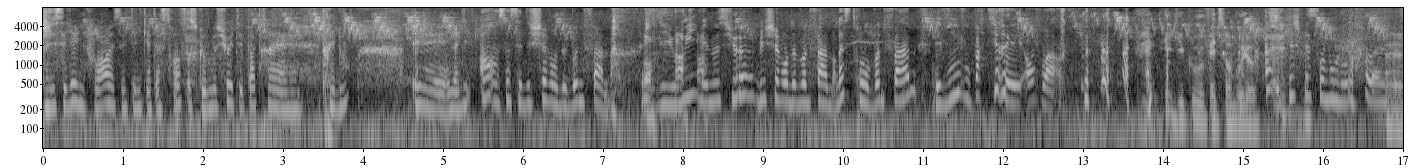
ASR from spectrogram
J'ai essayé une fois et ça a été une catastrophe parce que le monsieur était pas très, très doux. Et il a dit Ah, ça, c'est des chèvres de bonne femme. J'ai dit Oui, mais monsieur, mes chèvres de bonne femme resteront bonnes femmes et vous, vous partirez. Au revoir. Et du coup, vous faites son boulot. Et je fais son boulot. Euh,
